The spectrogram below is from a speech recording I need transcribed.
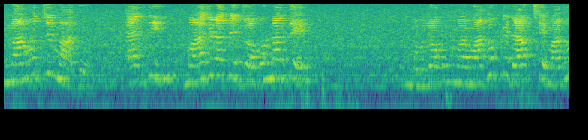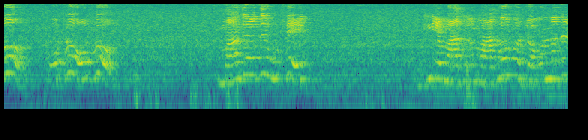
নাম হচ্ছে মাধব। একদিন মাঝরাতে জগন্নাথ দেব ম- জগ- মা- মাধবকে ডাকছে, মাধব, ওঠো ওঠো। মাঝরাতে উঠে গিয়ে মাধব জগন্নাথের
